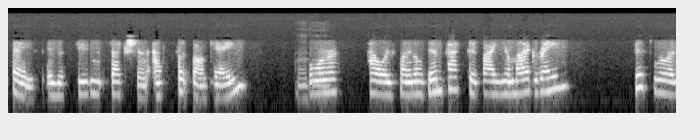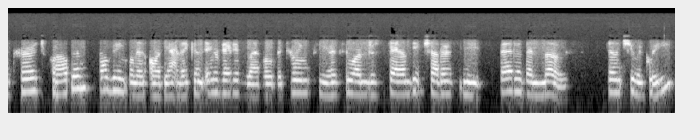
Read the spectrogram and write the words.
space in the student section at football games? Mm-hmm. Or how are finals impacted by your migraine? This will encourage problem solving on an organic and innovative level between peers who understand each other's needs better than most. Don't you agree?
